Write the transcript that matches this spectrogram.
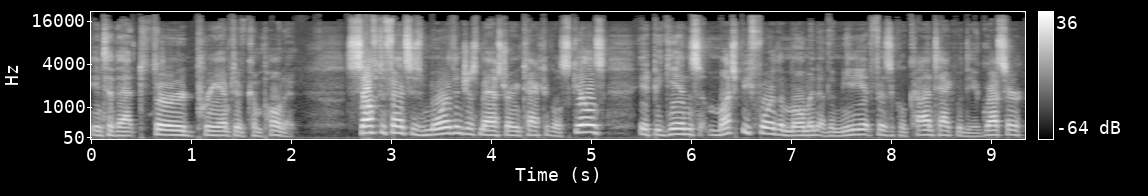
into that third preemptive component. Self defense is more than just mastering tactical skills, it begins much before the moment of immediate physical contact with the aggressor.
